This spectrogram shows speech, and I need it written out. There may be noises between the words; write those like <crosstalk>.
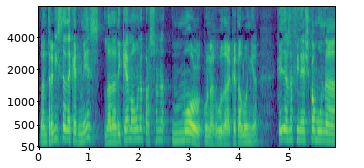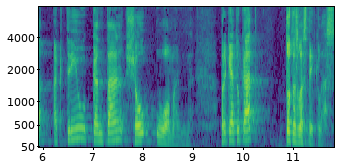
L'entrevista d'aquest mes la dediquem a una persona molt coneguda a Catalunya que ella es defineix com una actriu, cantant, showwoman, perquè ha tocat totes les tecles.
